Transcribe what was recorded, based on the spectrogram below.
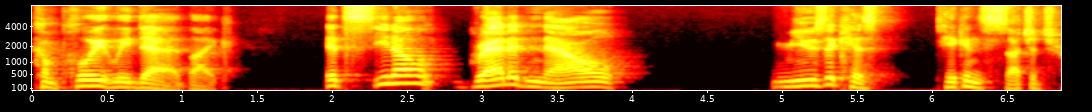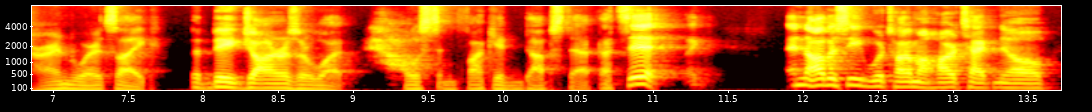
completely dead like it's you know granted now music has taken such a turn where it's like the big genres are what house and fucking dubstep that's it like and obviously we're talking about hard techno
